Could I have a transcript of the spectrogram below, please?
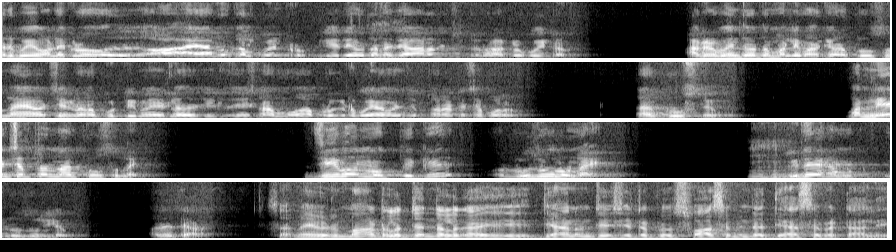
చనిపోయి వాళ్ళు ఎక్కడో ఆ- ఆయా లోకాలకు పోయింటారు. ఏ దేవత అనేది ఆరాధించుంటారో అక్కడ పోయింటారు. అక్కడ పోయిన తర్వాత మళ్ళీ మనకి ఏమైనా ప్రూఫ్స్ ఉన్నాయా? వచ్చి ఎక్కడైనా పుట్టి మేము ఇట్లా ఇట్లా చేసినాము అప్పుడు ఇక్కడ పోయినామని చెప్తారంటే చెప్పరు. దానికి ప్రూఫ్స్ లేవు. మరి నేను చెప్తాను నాకు ప్రూఫ్స్ ఉన్నాయి. జీవన్ముక్తికి రుజువులు ఉన్నాయి. విదేహముక్తికి రుజువులు లేవు. అదే తేడా. స్వామి వీడు మాటలు జనరల్గా ఈ ధ్యానం చేసేటప్పుడు శ్వాస మీద ధ్యాస పెట్టాలి.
